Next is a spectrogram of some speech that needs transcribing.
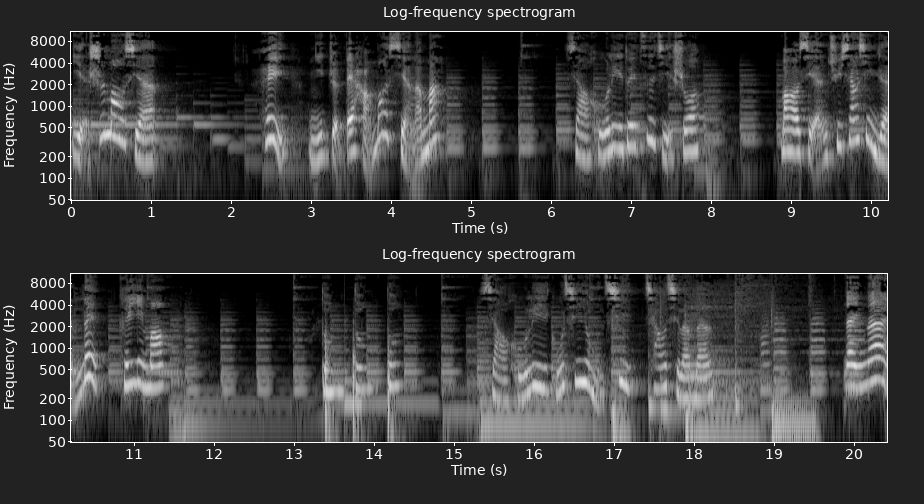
也是冒险。嘿，你准备好冒险了吗？小狐狸对自己说：“冒险去相信人类，可以吗？”咚咚咚，小狐狸鼓起勇气敲起了门。奶奶，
